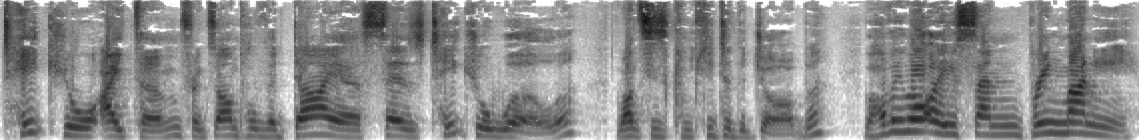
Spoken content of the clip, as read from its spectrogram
take your item. For example, the dyer says, take your wool once he's completed the job. And bring money.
